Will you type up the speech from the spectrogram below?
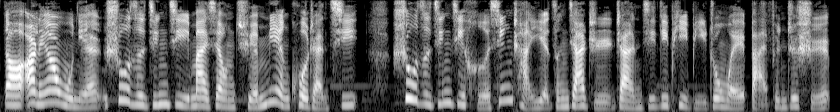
到二零二五年，数字经济迈向全面扩展期，数字经济核心产业增加值占 GDP 比重为百分之十。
